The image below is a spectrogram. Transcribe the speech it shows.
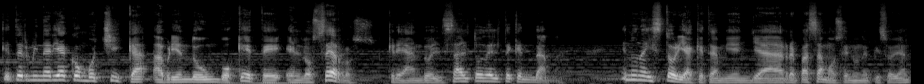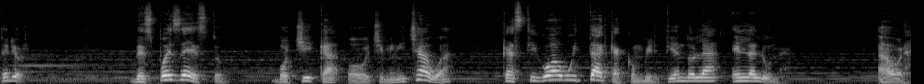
que terminaría con Bochica abriendo un boquete en los cerros, creando el salto del Tequendama, en una historia que también ya repasamos en un episodio anterior. Después de esto, Bochica o Chiminichagua castigó a Huitaca convirtiéndola en la luna. Ahora,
